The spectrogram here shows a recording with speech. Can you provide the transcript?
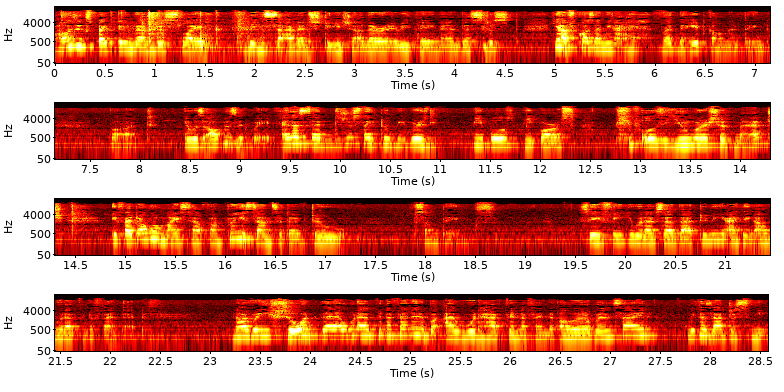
I was expecting them just like being savage to each other and everything, and this just yeah. Of course, I mean I read the hate comment thing, but it was opposite way. As I said, just like two people's people's people's people's humor should match. If I talk about myself, I'm pretty sensitive to some things. So if he would have said that to me, I think I would have been offended not really sure that I would have been offended, but I would have been offended a little bit inside because that's just me.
